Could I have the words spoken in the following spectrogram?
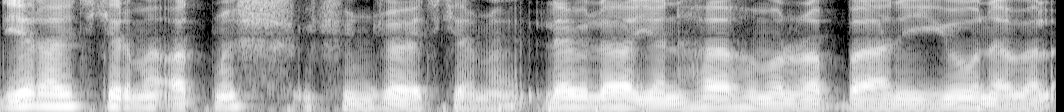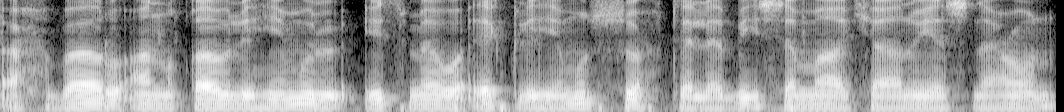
Diğer ayet-i kerime 63. ayet-i kerime. Levla yenhâhumur rabbaniyyûne vel ahbâru an kavlihimul itme ve eklihimus suhte lebîse mâ kânû yesna'ûn.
